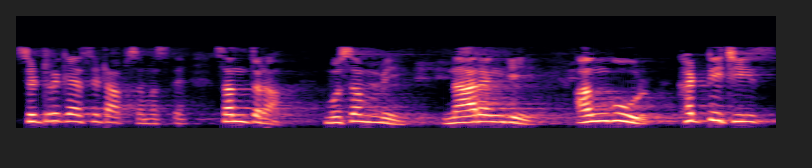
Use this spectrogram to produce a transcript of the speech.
सिट्रिक एसिड आप समझते हैं? संतरा, मुसम्मी, नारंगी, अंगूर, खट्टी चीज़।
